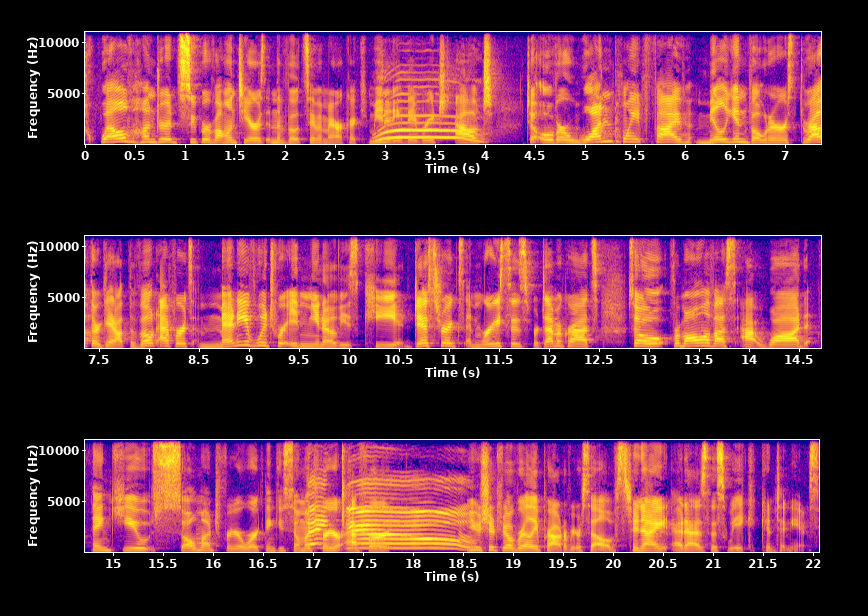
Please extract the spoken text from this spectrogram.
1,200 super volunteers in the Vote Save America community. Woo! They've reached out to over 1.5 million voters throughout their get out the vote efforts, many of which were in, you know, these key districts and races for Democrats. So, from all of us at WAD, thank you so much for your work. Thank you so much thank for your you. effort. Oh. You should feel really proud of yourselves tonight and as this week continues.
